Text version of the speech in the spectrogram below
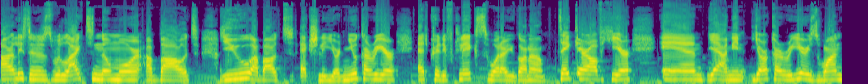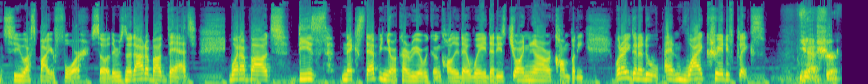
our listeners would like to know more about you, about actually your new career at Creative Clicks. What are you gonna take care of here? And yeah, I mean, your career is one to aspire for. So there's no doubt about that. What about this next step in your career? We can call it that way, that is joining our company. What are you gonna do and why Creative Clicks? Yeah, sure.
